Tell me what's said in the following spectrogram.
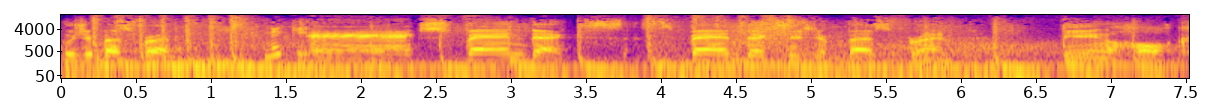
Who's your best friend? Nikki. Eh, spandex. Spandex is your best friend. Being a Hulk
